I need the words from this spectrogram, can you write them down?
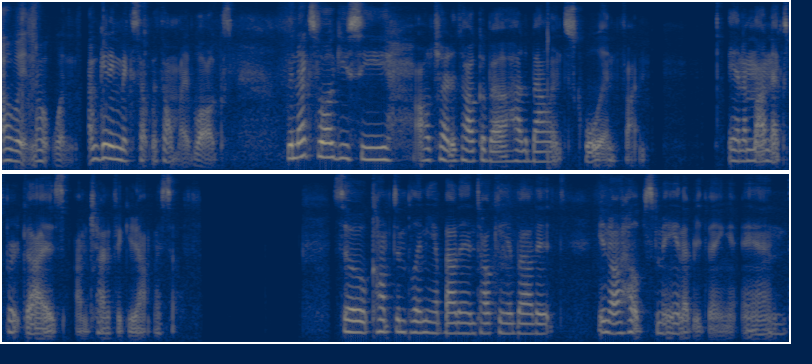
Oh wait, no, it wasn't. I'm getting mixed up with all my vlogs. The next vlog you see, I'll try to talk about how to balance school and fun. And I'm not an expert, guys. I'm trying to figure it out myself. So, contemplating about it and talking about it, you know, helps me and everything. And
